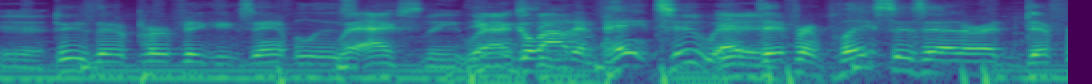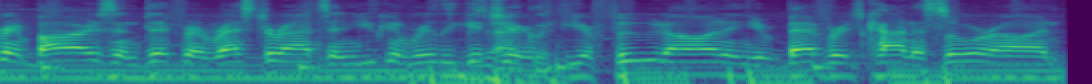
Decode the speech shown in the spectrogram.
Yeah. dude, their perfect example is We're actually you we're can actually go out and paint too at different places that are at different bars and different restaurants, and you can really get Exactly. your your food on and your beverage connoisseur on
